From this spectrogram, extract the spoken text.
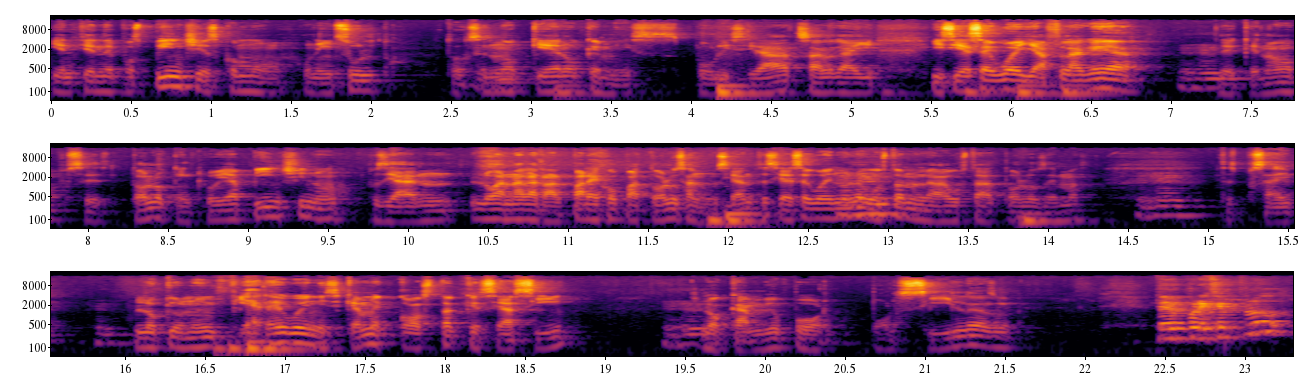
y entiende, pues pinche es como un insulto, entonces no quiero que mis publicidad salga ahí. Y si ese güey ya flaguea de que no, pues es- todo lo que incluya pinche, no, pues ya lo van a agarrar parejo para todos los anunciantes. Si a ese güey no le gusta, no le va a gustar a todos los demás. Entonces, pues ahí lo que uno infiere, güey, ni siquiera me consta que sea así. Lo cambio por, por silas, güey. Pero por ejemplo,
